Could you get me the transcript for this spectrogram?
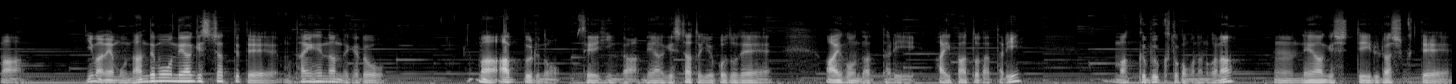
まあ、今ね、もう何でも値上げしちゃってて、もう大変なんだけど、まあ、アップルの製品が値上げしたということで、iPhone だったり、iPad だったり、MacBook とかもなのかな？うん、値上げしているらしくて、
